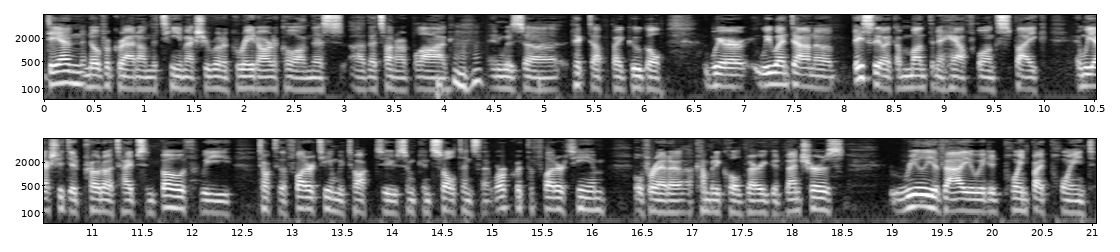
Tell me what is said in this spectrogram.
Dan Novograd on the team actually wrote a great article on this uh, that's on our blog mm-hmm. and was uh, picked up by Google, where we went down a basically like a month and a half long spike, and we actually did prototypes in both. We talked to the Flutter team, we talked to some consultants that work with the Flutter team over at a, a company called Very Good Ventures. Really evaluated point by point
